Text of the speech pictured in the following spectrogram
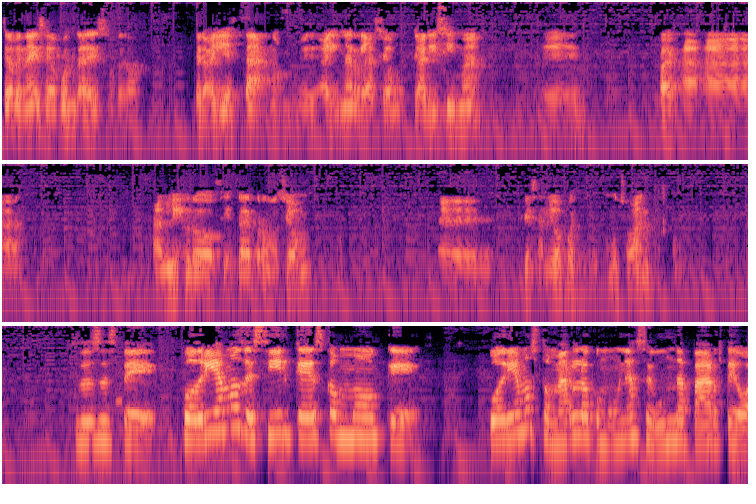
creo que nadie se da cuenta de eso, pero, pero ahí está, ¿no? Hay una relación clarísima eh, al libro Fiesta de Promoción eh, que salió pues mucho antes. Entonces, este, podríamos decir que es como que podríamos tomarlo como una segunda parte, o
